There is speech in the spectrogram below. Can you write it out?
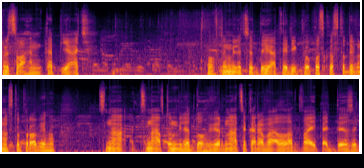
Volkswagen T5. По автомобілю це 9 рік випуску, 190 пробігу. Ціна, ціна автомобіля договірна, це Caravella 2,5 дизель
